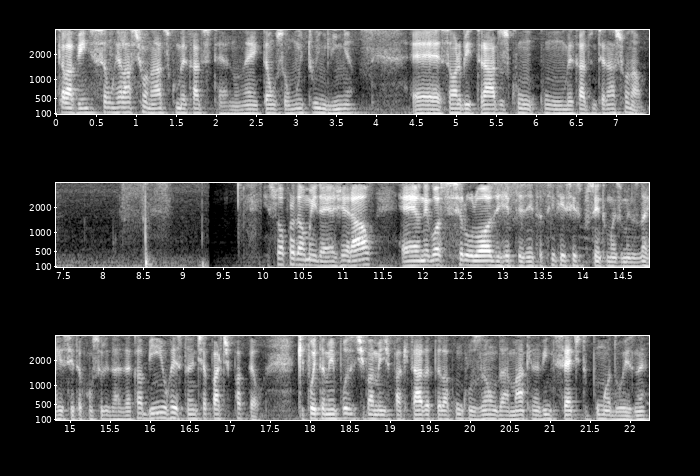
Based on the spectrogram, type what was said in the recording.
que ela vende são relacionados com o mercado externo, né? Então são muito em linha, é, são arbitrados com, com o mercado internacional. E só para dar uma ideia geral, é, o negócio de celulose representa 36% mais ou menos da receita consolidada da cabine e o restante é a parte de papel, que foi também positivamente impactada pela conclusão da máquina 27 do Puma 2, né?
